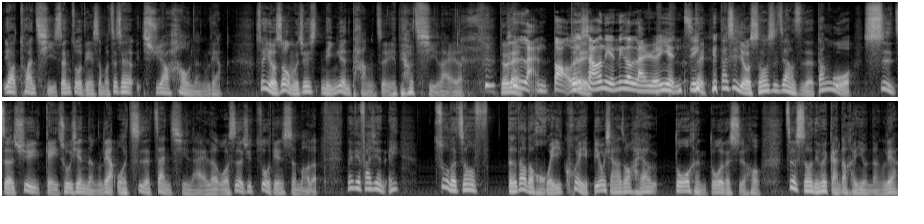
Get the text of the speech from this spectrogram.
要突然起身做点什么，这是需要耗能量。所以有时候我们就宁愿躺着，也不要起来了，对不对？懒爆，我就想要你的那个懒人眼镜。对，但是有时候是这样子的，当我试着去给出一些能量，我试着站起来了，我试着去做点什么了，那天发现，哎，做了之后得到的回馈比我想象中还要多很多的时候，这时候你会感到很有能量，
